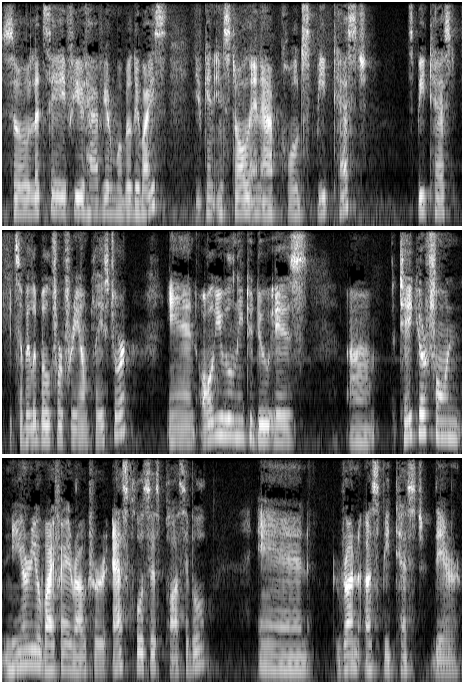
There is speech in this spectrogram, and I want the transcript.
So let's say if you have your mobile device, you can install an app called Speed Test. Speed Test, it's available for free on Play Store. And all you will need to do is um, take your phone near your Wi-Fi router as close as possible and run a speed test there.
